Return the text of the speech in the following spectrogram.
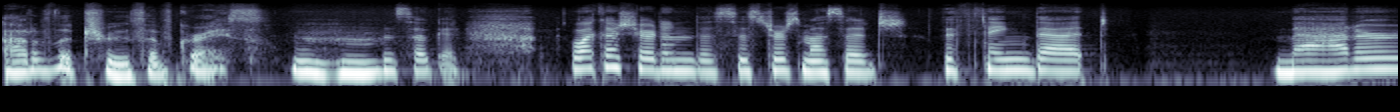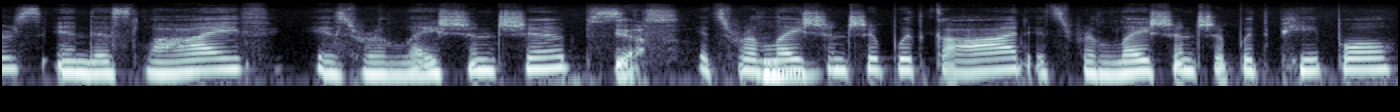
out of the truth of grace. Mm-hmm. It's so good. Like I shared in the sister's message, the thing that matters in this life is relationships. Yes. It's relationship with God, it's relationship with people.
